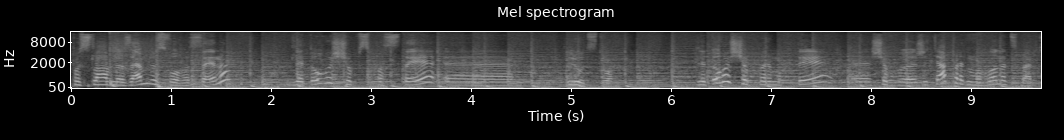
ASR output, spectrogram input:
послав на землю свого сина для того, щоб спасти е, людство, для того, щоб перемогти, е, щоб життя перемогло над смертю,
